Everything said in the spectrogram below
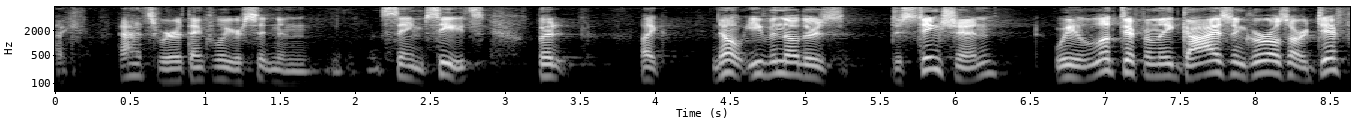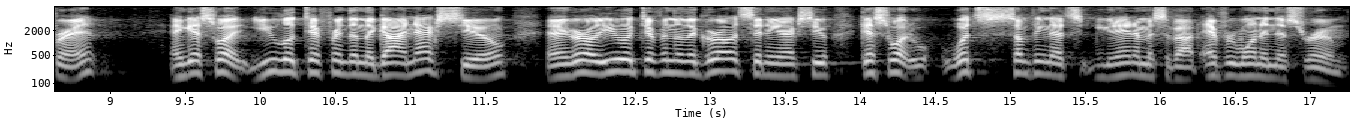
like that's weird. Thankfully you're sitting in same seats. But like, no, even though there's distinction, we look differently. Guys and girls are different. And guess what? You look different than the guy next to you. And girl, you look different than the girl that's sitting next to you. Guess what? What's something that's unanimous about everyone in this room?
